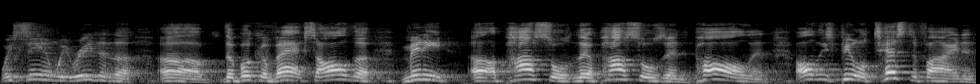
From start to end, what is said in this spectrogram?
We see and we read in the uh, the book of Acts all the many uh, apostles, the apostles and Paul and all these people testifying and,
